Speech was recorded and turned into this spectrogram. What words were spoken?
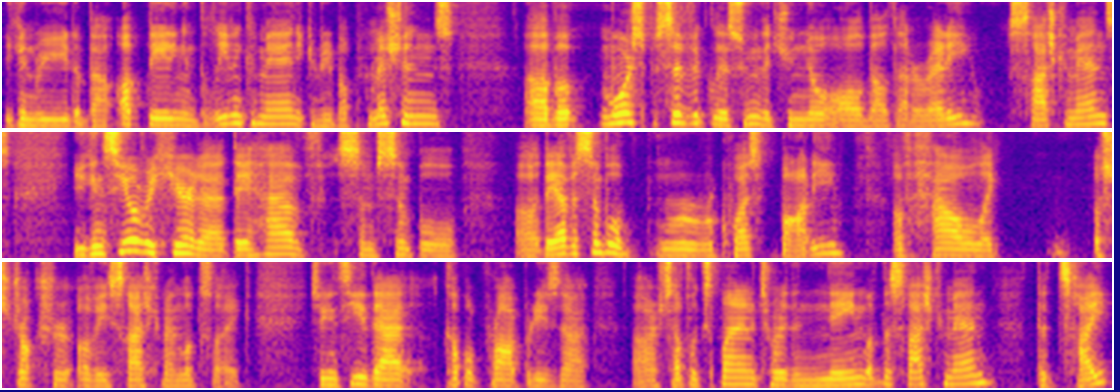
You can read about updating and deleting command. You can read about permissions. Uh, but more specifically, assuming that you know all about that already, slash commands, you can see over here that they have some simple, uh, they have a simple request body of how like a structure of a slash command looks like. So you can see that a couple properties that are self-explanatory, the name of the slash command, the type.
